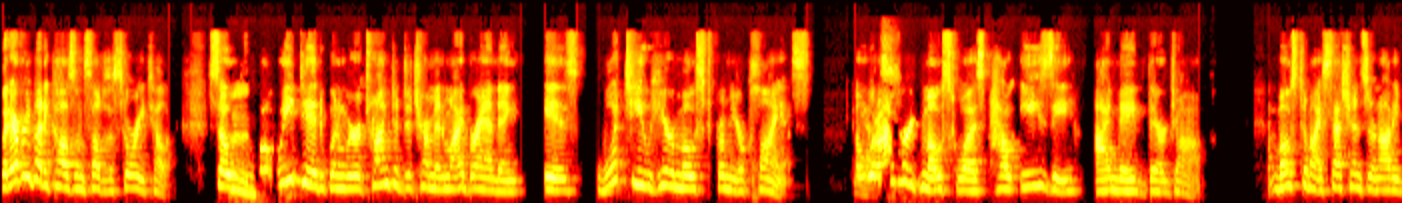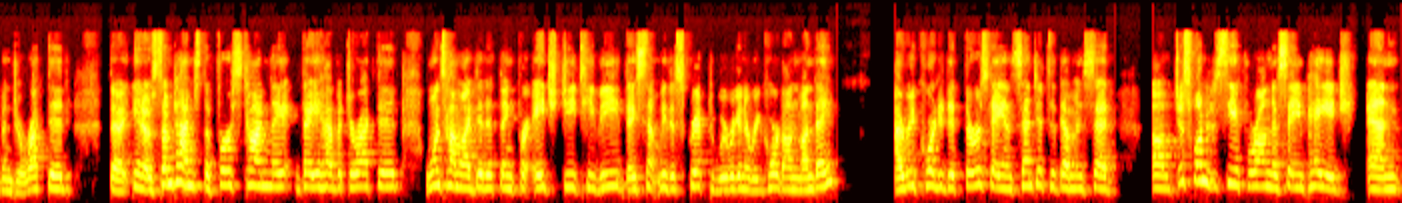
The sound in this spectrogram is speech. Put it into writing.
But everybody calls themselves a storyteller. So mm. what we did when we were trying to determine my branding is what do you hear most from your clients? And yes. what i heard most was how easy i made their job most of my sessions are not even directed. That you know sometimes the first time they they have it directed. One time i did a thing for hgtv they sent me the script. We were going to record on monday. I recorded it thursday and sent it to them and said um, just wanted to see if we're on the same page and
